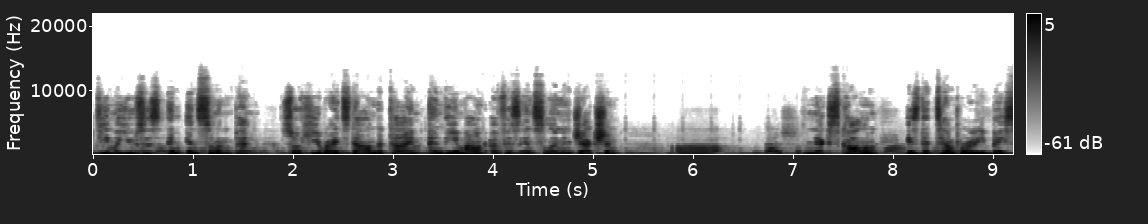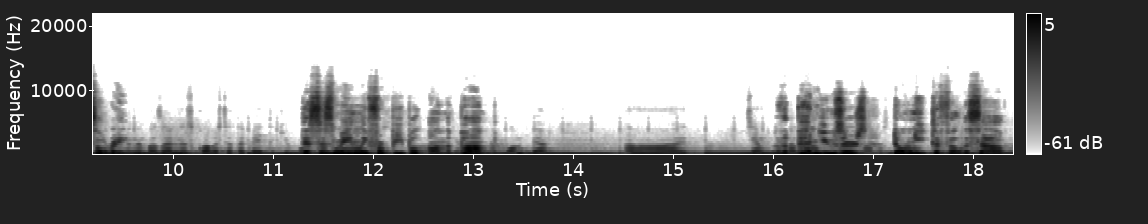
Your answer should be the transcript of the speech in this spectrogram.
Dima uses an insulin pen, so he writes down the time and the amount of his insulin injection. Next column is the temporary basal rate. This is mainly for people on the pump. The pen users don't need to fill this out.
